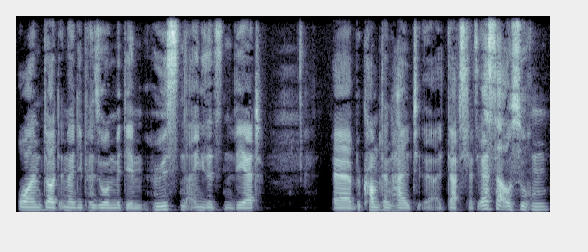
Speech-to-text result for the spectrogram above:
und dort immer die Person mit dem höchsten eingesetzten Wert äh, bekommt dann halt, äh, darf sich als erster aussuchen.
